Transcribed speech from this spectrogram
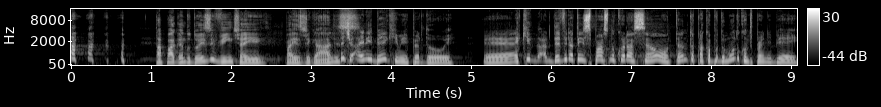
tá pagando 2,20 aí, País de Gales. Gente, a NBA que me perdoe. É, é que deveria ter espaço no coração, tanto para a Copa do Mundo quanto para a NBA.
